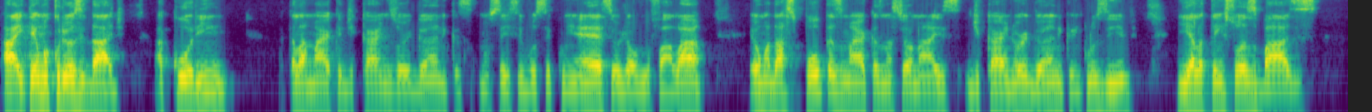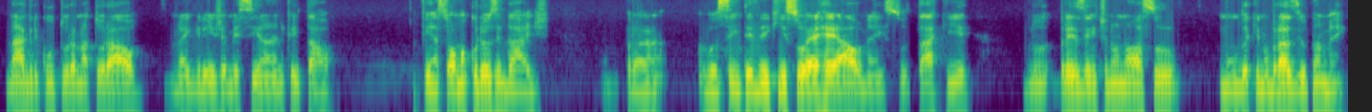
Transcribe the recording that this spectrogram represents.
Ah, e tem uma curiosidade. A Corim, aquela marca de carnes orgânicas, não sei se você conhece ou já ouviu falar, é uma das poucas marcas nacionais de carne orgânica, inclusive, e ela tem suas bases na agricultura natural, na igreja messiânica e tal. Enfim, é só uma curiosidade para você entender que isso é real, né? Isso está aqui no, presente no nosso mundo aqui no Brasil também,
